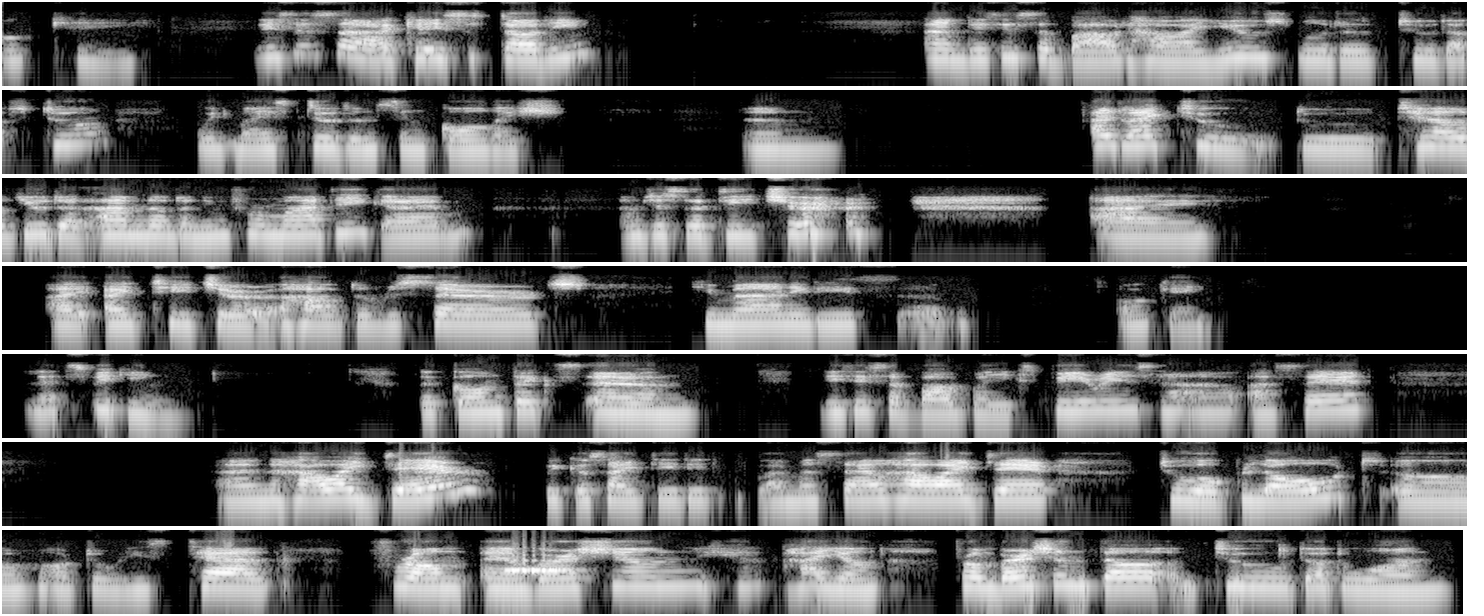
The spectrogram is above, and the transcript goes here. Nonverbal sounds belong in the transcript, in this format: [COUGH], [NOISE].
Okay. This is a case study. And this is about how I use Moodle 2.2 with my students in college. Um, I'd like to to tell you that I'm not an informatic. I'm I'm just a teacher. [LAUGHS] I I I teach her how to research humanities. Um, okay, let's begin. The context. Um, this is about my experience. How I said and how I dare because I did it by myself. How I dare to upload uh, or to install from a version Hayon from version 2.1.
